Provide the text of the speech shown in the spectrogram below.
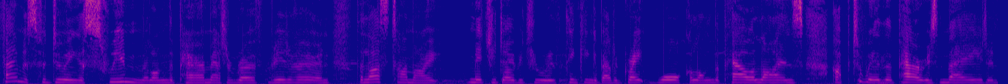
famous for doing a swim along the Parramatta River. And the last time I met you, David, you were thinking about a great walk along the power lines up to where the mm. power is made. And,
